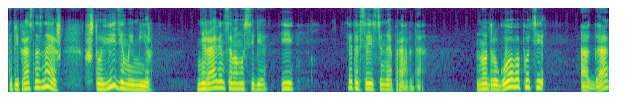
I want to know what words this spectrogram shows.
ты прекрасно знаешь, что видимый мир не равен самому себе, и это все истинная правда. Но другого пути, ага,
